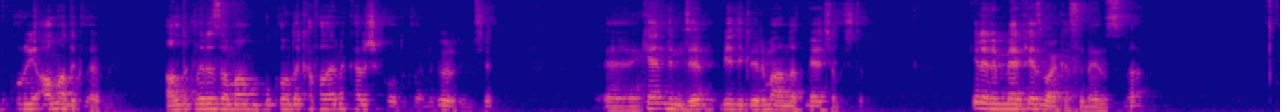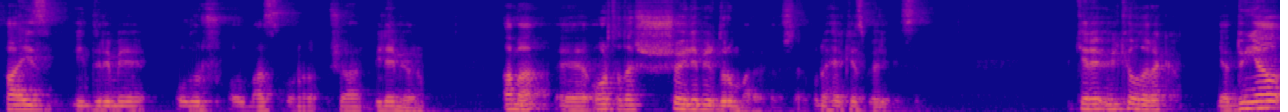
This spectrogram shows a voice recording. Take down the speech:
bu konuyu almadıklarını, aldıkları zaman bu konuda kafalarının karışık olduklarını gördüğüm için e, kendimce bildiklerimi anlatmaya çalıştım. Gelelim Merkez Bankası mevzusuna. Faiz indirimi olur olmaz onu şu an bilemiyorum. Ama e, ortada şöyle bir durum var arkadaşlar. Bunu herkes böyle bilsin. Kere ülke olarak ya dünya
